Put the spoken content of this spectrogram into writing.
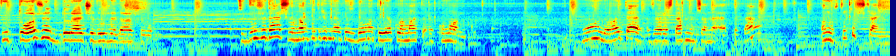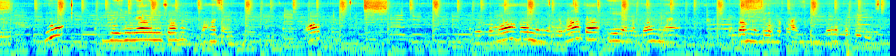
тут теж, до речі, дуже дешево. Це дуже дешево, нам потрібно якось думати, як ламати економіку. Ну, давайте зараз тепнемося на РТП. А ну, що тут ще немає? Ну, не змінили нічого. Магазин. Оп. Допомога, мені граната і рандомне, рандомне телепортація. Телепортується.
